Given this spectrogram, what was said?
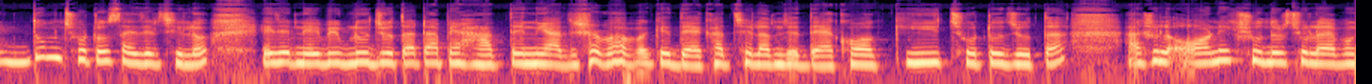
একদম ছোট সাইজের ছিল। এই যে নেভি ব্লু জুতাটা আমি হাতে নিয়ে আদেশার বাবাকে দেখাচ্ছিলাম যে দেখো কি ছোট জুতা। আসলে অনেক সুন্দর ছিল এবং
